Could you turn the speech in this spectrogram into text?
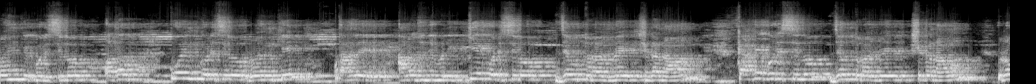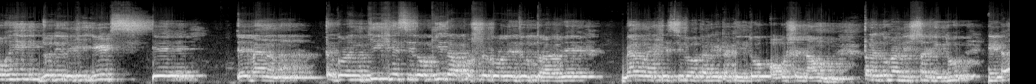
রহিমকে করেছিল, অর্থাৎ করিম করেছিল রহিমকে, তাহলে আমরা যদি বলি কে করেছিল, যে উত্তর আসবে সেটা নাউন। কাকে করেছিল, যে উত্তর আসবে সেটা নাউন। রহিম যদি লিখি ইটস এ এ ব্যানানা তা রহিম কি খেয়েছিল, কি তারা প্রশ্ন করলে যে উত্তর আসবে? ব্যানানা খেয়েছিল, তাহলে এটা কিন্তু অবশ্যই নাউন। তাহলে তোমরা নিশ্চয় কিন্তু এটা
